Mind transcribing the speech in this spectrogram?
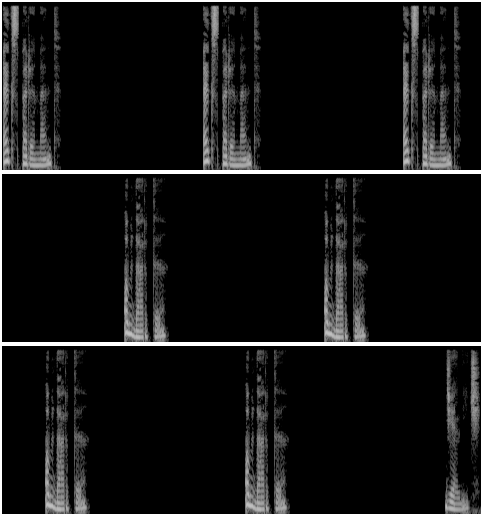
Eksperyment. Eksperyment. Eksperyment. Obdarty. Obdarty. Obdarty. Obdarty. Dzielić.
